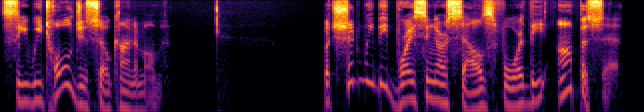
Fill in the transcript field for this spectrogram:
See, we told you so kind of moment. But should we be bracing ourselves for the opposite?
